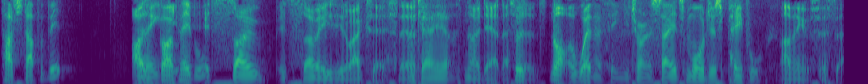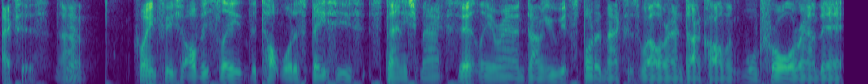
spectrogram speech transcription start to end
touched up a bit? I think by it- people? it's so it's so easy to access. There's, Okay, yeah. there's no doubt that's So a, it's not a weather thing you're trying to say. It's more just people. I think it's just access. Um, Yeah. Queenfish, obviously the top water species, Spanish macks, certainly around Dunk. You'll get spotted macks as well around Dunk Island. We'll trawl around there,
